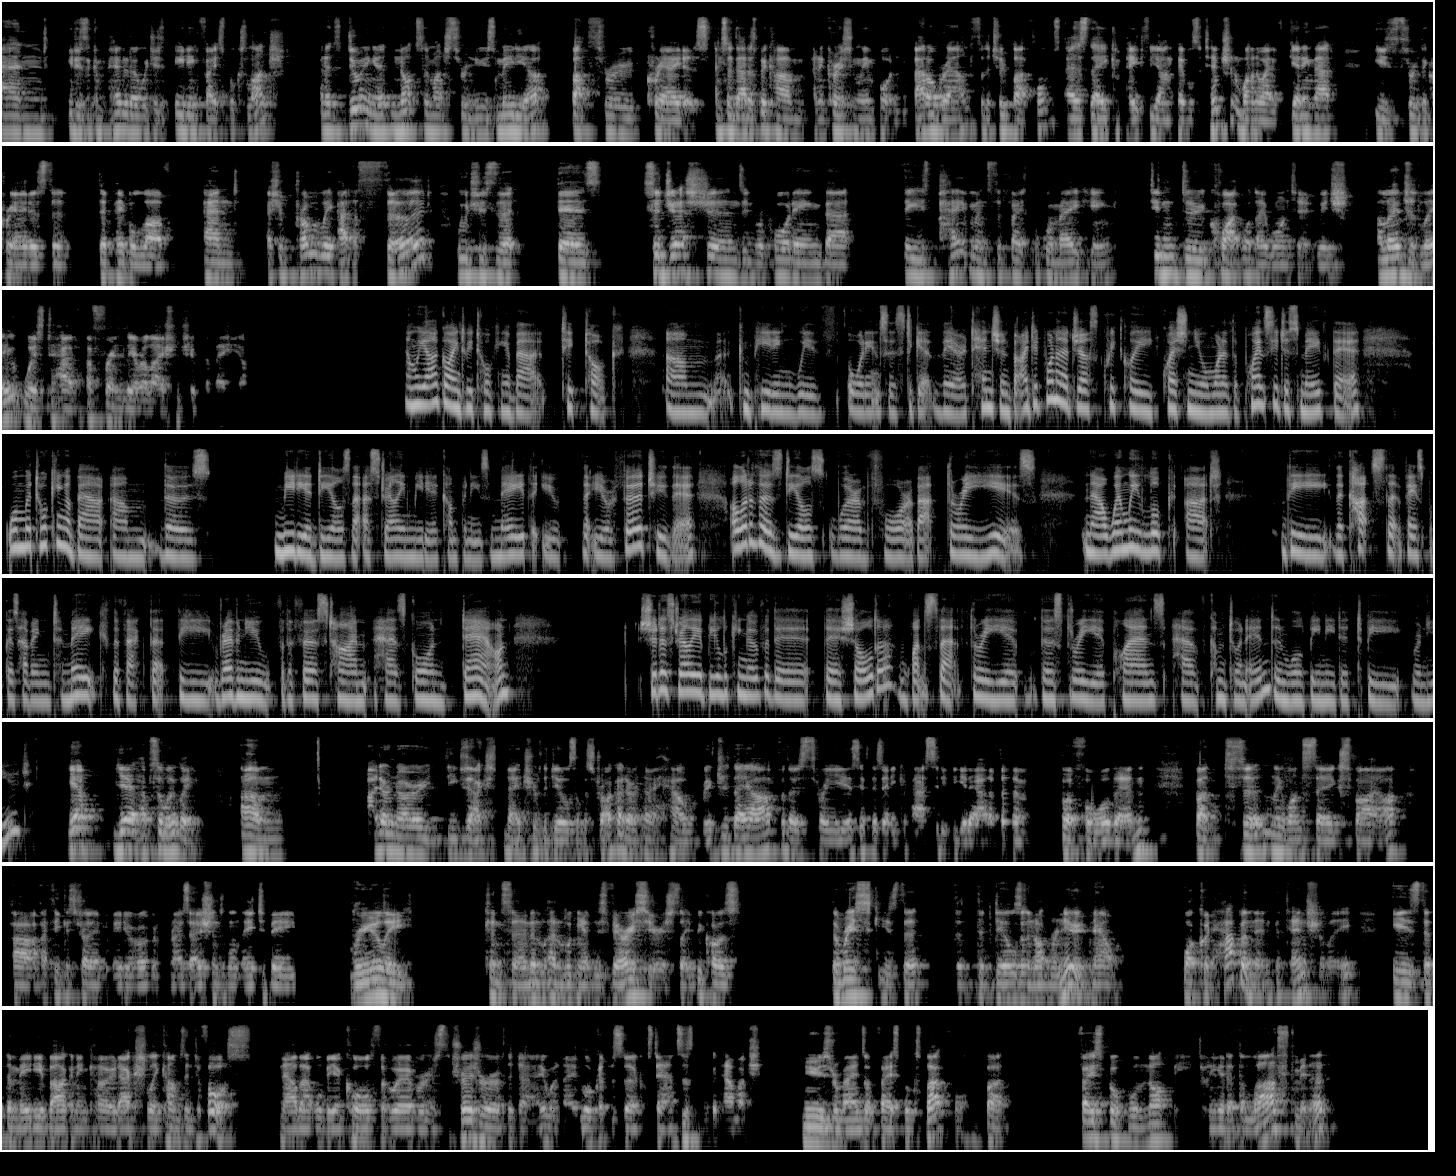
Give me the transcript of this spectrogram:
and it is a competitor which is eating Facebook's lunch. And it's doing it not so much through news media, but through creators. And so that has become an increasingly important battleground for the two platforms as they compete for young people's attention. One way of getting that is through the creators that, that people love. And I should probably add a third, which is that there's suggestions in reporting that these payments that Facebook were making didn't do quite what they wanted, which allegedly was to have a friendlier relationship with the media. And we are going to be talking about TikTok um, competing with audiences to get their attention. But I did want to just quickly question you on one of the points you just made there. When we're talking about um, those media deals that Australian media companies made that you that you referred to there, a lot of those deals were for about three years. Now, when we look at the the cuts that Facebook is having to make, the fact that the revenue for the first time has gone down, should Australia be looking over their their shoulder once that three year those three year plans have come to an end and will be needed to be renewed? Yeah, yeah, absolutely. Um, I don't know the exact nature of the deals that were struck. I don't know how rigid they are for those three years, if there's any capacity to get out of them before then. But certainly once they expire, uh, I think Australian media organisations will need to be really concerned and, and, looking at this very seriously because the risk is that the, the deals are not renewed. Now, what could happen then potentially is that the media bargaining code actually comes into force now, that will be a call for whoever is the treasurer of the day when they look at the circumstances and look at how much news remains on Facebook's platform. But Facebook will not be doing it at the last minute,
